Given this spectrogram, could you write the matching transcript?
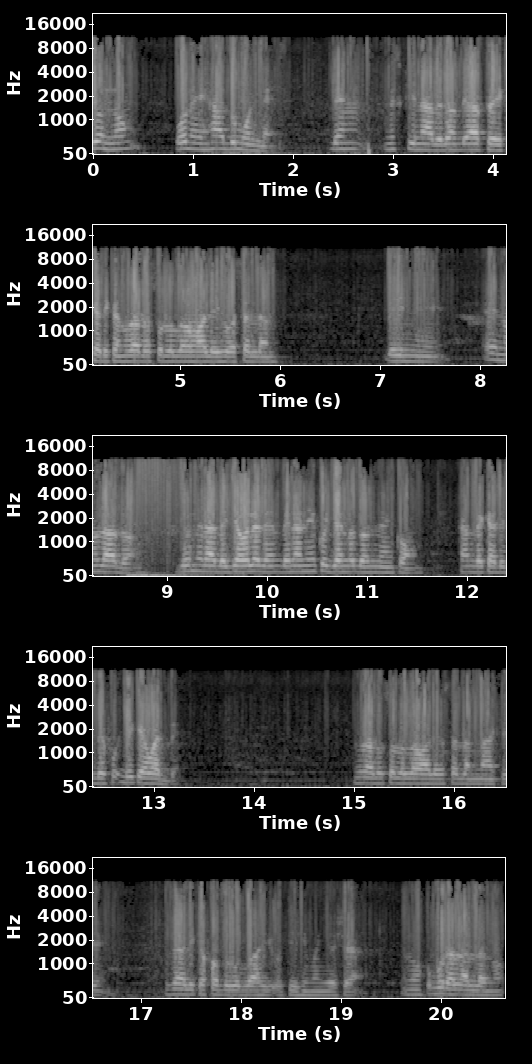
Joni noon wonoy ha dumunne. Ɓen miskinaɓe ɗon ɓe artoy kadi ka nulaɗo sallllahu alayhi wa sallam. Ɓe inni ey nulaɗo jomiraɓe jawle ɗen ɓe nani ko jannuɗon men kon. Kamɓe kadi ɓe fuɗɗike wadde. Nuraɗo sallllahu alayhi wa sallam naaki zalika fadlullahi utihi man yacha ɗon ko ɓural allah no.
